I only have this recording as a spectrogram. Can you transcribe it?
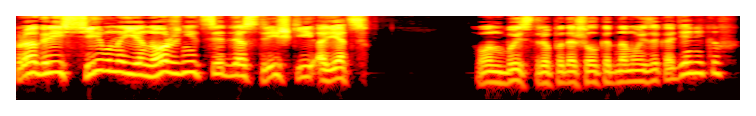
Прогрессивные ножницы для стрижки овец. Он быстро подошел к одному из академиков,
